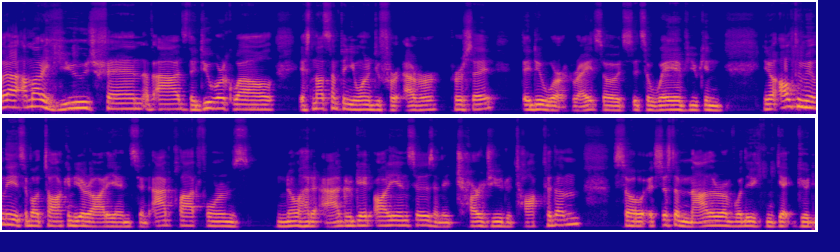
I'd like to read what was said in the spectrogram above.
but I, I'm not a huge fan of ads. They do work well. It's not something you want to do forever per se. They do work, right? So it's it's a way of you can, you know, ultimately it's about talking to your audience and ad platforms know how to aggregate audiences and they charge you to talk to them. So it's just a matter of whether you can get good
